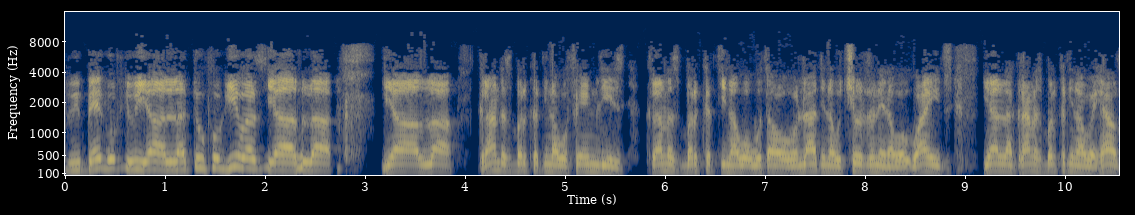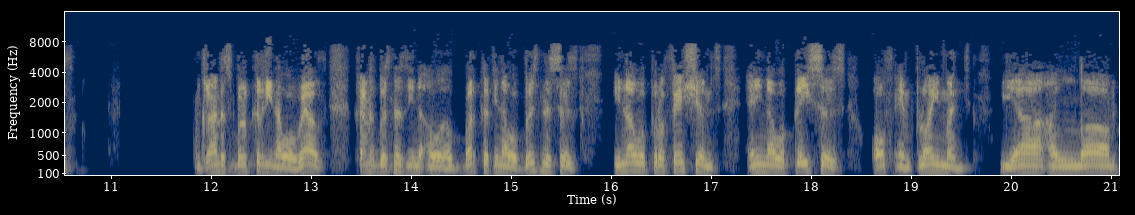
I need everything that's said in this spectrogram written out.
we beg of you, Ya Allah, to forgive us, Ya Allah. Ya Allah, grant us barakat in our families, grant us barakat in our, with our awlad, in our children, and our wives. Ya Allah, grant us barakat in our health. Grant us barakat in our wealth. Grant us business in our barakat in our businesses, in our professions, and in our places of employment. Ya Allah,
